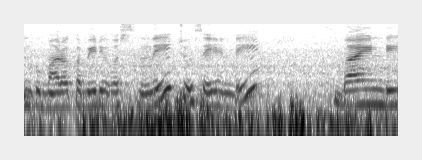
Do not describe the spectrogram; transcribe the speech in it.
ఇంకో మరొక వీడియో వస్తుంది. చూసేయండి. బాయ్ అండి.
